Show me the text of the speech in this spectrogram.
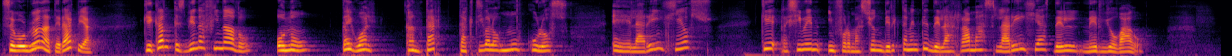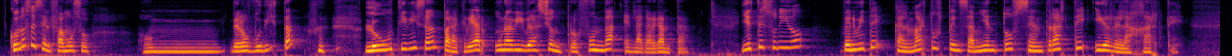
Se volvió una terapia. Que cantes bien afinado o no, da igual. Cantar te activa los músculos eh, que reciben información directamente de las ramas laringeas del nervio vago. ¿Conoces el famoso de los budistas? Lo utilizan para crear una vibración profunda en la garganta. Y este sonido permite calmar tus pensamientos, centrarte y relajarte.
